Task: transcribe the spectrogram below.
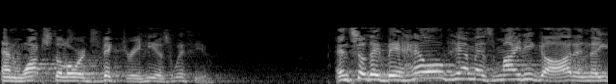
and watch the Lord's victory. He is with you. And so they beheld him as mighty God and they,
